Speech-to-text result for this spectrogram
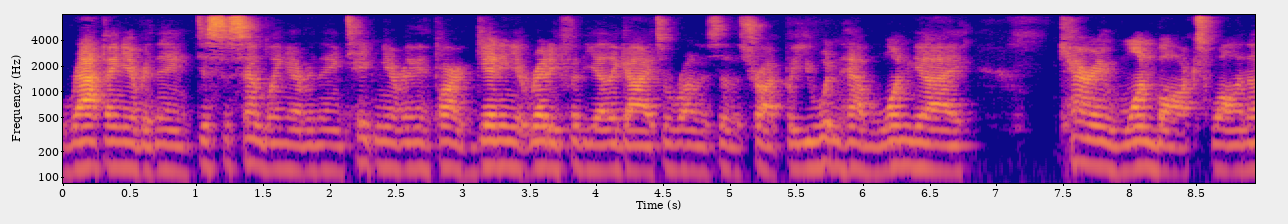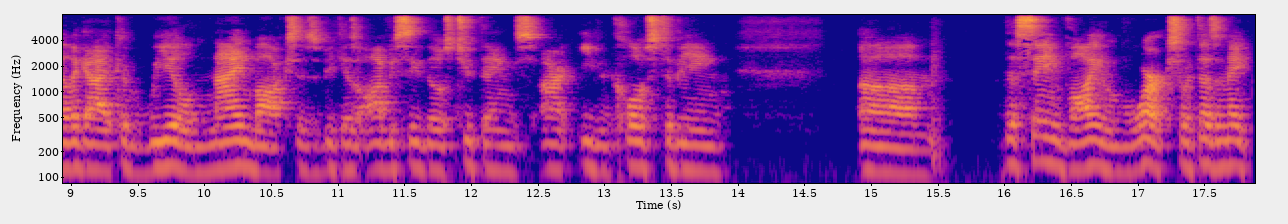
wrapping everything, disassembling everything, taking everything apart, getting it ready for the other guy to run into the truck. But you wouldn't have one guy carrying one box while another guy could wheel nine boxes because obviously those two things aren't even close to being um, the same volume of work. So it doesn't make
